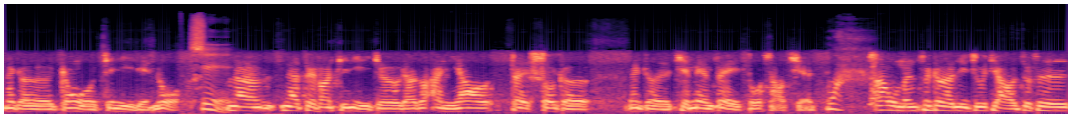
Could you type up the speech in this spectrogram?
那个跟我经理联络。是。那那对方经理就跟他说啊，你要再收个那个见面费多少钱？哇。啊，我们这个女主角就是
